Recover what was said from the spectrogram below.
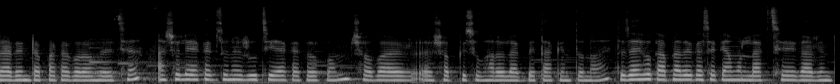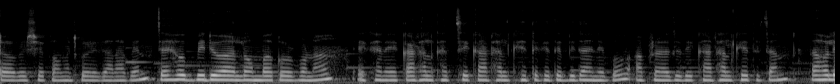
গার্ডেনটা পাকা করা হয়েছে। আসলে এক একজনের রুচি এক এক রকম, সবার সব কিছু ভালো লাগবে তা কিন্তু নয়। তো যাই হোক, আপনাদের কাছে কেমন লাগছে গার্ডেনটা অবশ্যই কমেন্ট করে জানাবেন। যাই হোক ভিডিও আর লম্বা করব না। এখানে কাঁঠাল খাচ্ছি, কাঁঠাল খেতে খেতে বিদায় নেব। আপনারা যদি কাঁঠাল খেতে চান, তাহলে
